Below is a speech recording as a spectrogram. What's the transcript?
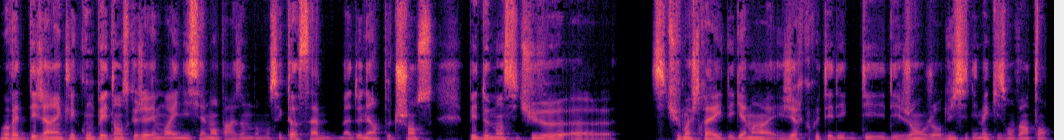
Donc, en fait, déjà, rien que les compétences que j'avais, moi, initialement, par exemple, dans mon secteur, ça m'a donné un peu de chance. Mais demain, si tu veux, euh, si tu veux, moi, je travaille avec des gamins et j'ai recruté des, des, des gens aujourd'hui, c'est des mecs qui ont 20 ans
